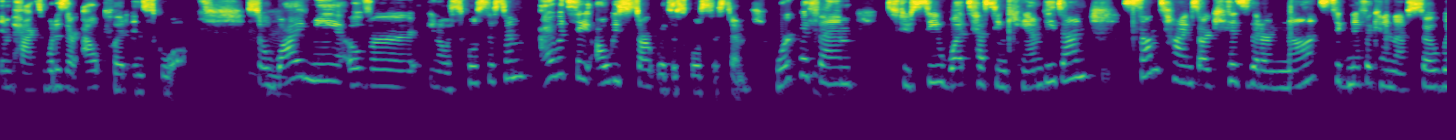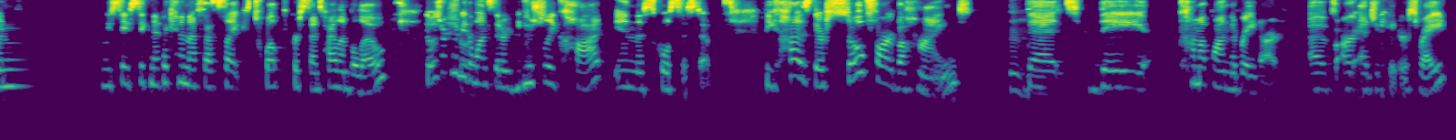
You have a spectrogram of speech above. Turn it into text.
impact what is their output in school so mm-hmm. why me over you know a school system i would say always start with the school system work with mm-hmm. them to see what testing can be done sometimes our kids that are not significant enough so when we say significant enough, that's like 12th percentile and below. Those are going to be the ones that are usually caught in the school system because they're so far behind Mhm. that they come up on the radar of our educators, right?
